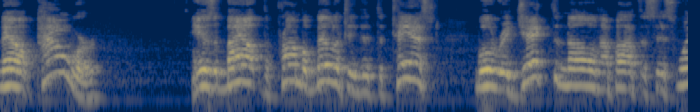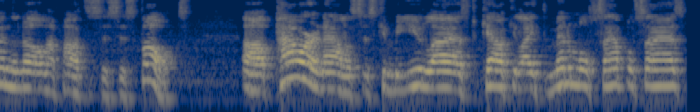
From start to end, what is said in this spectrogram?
Now, power is about the probability that the test will reject the null hypothesis when the null hypothesis is false. Uh, power analysis can be utilized to calculate the minimal sample size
